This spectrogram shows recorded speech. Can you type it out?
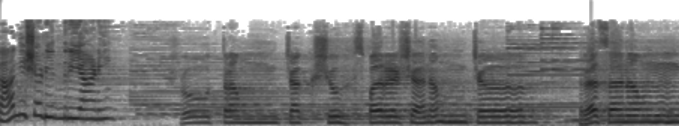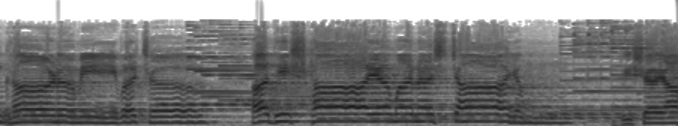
कानि षडिन्द्रियाणि? श्रोत्रम् चक्षुः स्पर्शनम् च रसनम् घ्राणमेव च अधिष्ठाय मनश्चायम् विषयानुपसेवते।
